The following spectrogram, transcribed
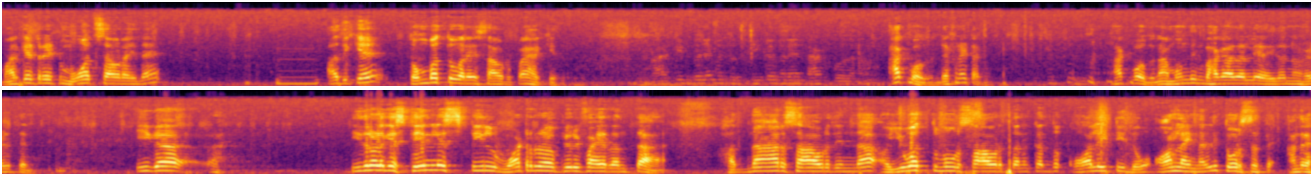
ಮಾರ್ಕೆಟ್ ರೇಟ್ ಮೂವತ್ತು ಸಾವಿರ ಇದೆ. ಅದಕ್ಕೆ ತೊಂಬತ್ತೂವರೆ ಸಾವಿರ ರೂಪಾಯಿ ಹಾಕಿದ್ರು. ಹಾಕ್ಬೋದು ಡೆಫಿನೆಟ್ ಆಗಿ. ಹಾಕ್ಬೋದು. ನಾ ಮುಂದಿನ ಭಾಗದಲ್ಲಿ ಇದನ್ನು ಹೇಳ್ತೇನೆ. ಈಗ, ಇದರೊಳಗೆ ಸ್ಟೇನ್ಲೆಸ್ ಸ್ಟೀಲ್ ವಾಟರ್ ಪ್ಯೂರಿಫೈಯರ್ ಅಂತ ಹದಿನಾರು ಸಾವಿರದಿಂದ ಐವತ್ತ್ಮೂರು ಸಾವಿರ ತನಕದ್ದು ಕ್ವಾಲಿಟಿದು ಆನ್ಲೈನ್ನಲ್ಲಿ ತೋರಿಸುತ್ತೆ. ಅಂದರೆ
